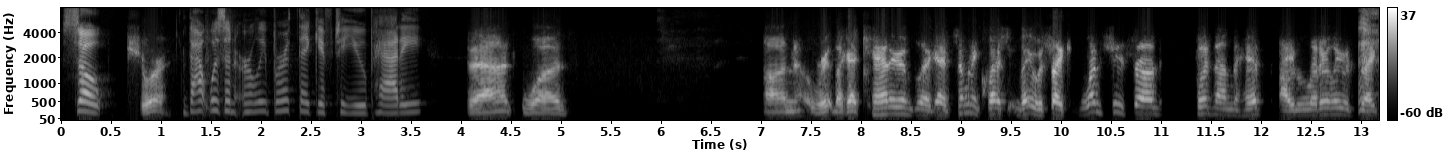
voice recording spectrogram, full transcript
So Sure. that was an early birthday gift to you, Patty. That was unreal. Like I can't even like I had so many questions. It was like once she said putting on the hits, I literally was like,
